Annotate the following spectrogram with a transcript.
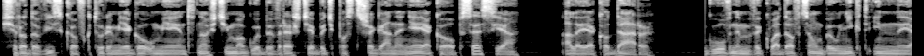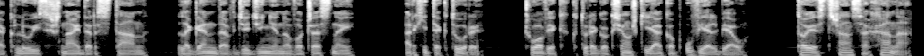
Środowisko, w którym jego umiejętności mogłyby wreszcie być postrzegane nie jako obsesja, ale jako dar. Głównym wykładowcą był nikt inny jak Louis Schneider-Stan, legenda w dziedzinie nowoczesnej architektury, człowiek, którego książki Jakob uwielbiał. To jest szansa Hanna,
